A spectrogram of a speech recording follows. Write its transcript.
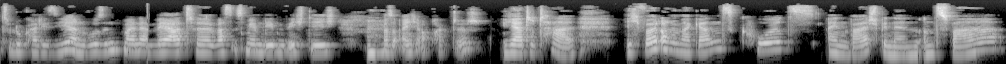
zu lokalisieren. Wo sind meine Werte? Was ist mir im Leben wichtig? Mhm. Also eigentlich auch praktisch. Ja, total. Ich wollte auch noch mal ganz kurz ein Beispiel nennen. Und zwar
